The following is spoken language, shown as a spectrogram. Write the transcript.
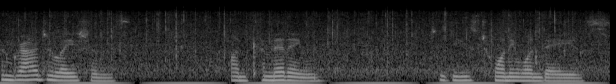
Congratulations on committing to these 21 days.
